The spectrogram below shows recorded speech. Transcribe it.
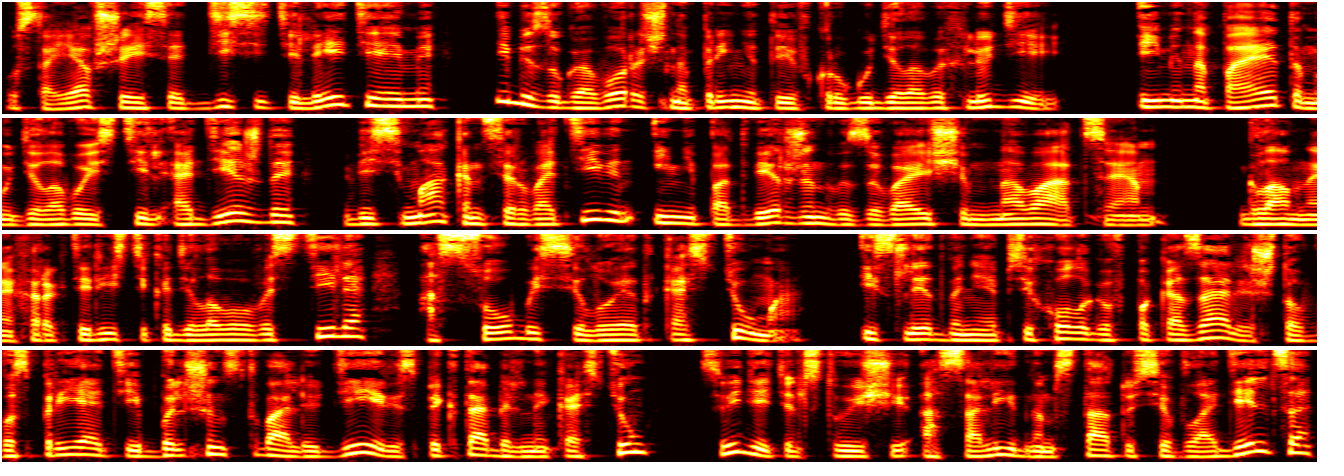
устоявшиеся десятилетиями и безуговорочно принятые в кругу деловых людей. Именно поэтому деловой стиль одежды весьма консервативен и не подвержен вызывающим новациям. Главная характеристика делового стиля – особый силуэт костюма. Исследования психологов показали, что в восприятии большинства людей респектабельный костюм, свидетельствующий о солидном статусе владельца,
